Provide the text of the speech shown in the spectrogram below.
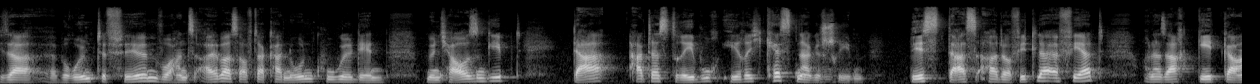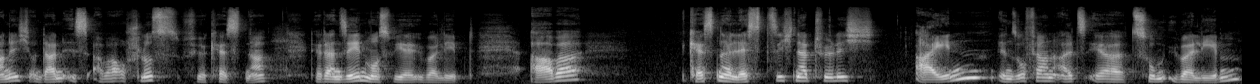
dieser äh, berühmte Film, wo Hans Albers auf der Kanonenkugel den Münchhausen gibt, da hat das Drehbuch Erich Kästner geschrieben, bis das Adolf Hitler erfährt und er sagt, geht gar nicht. Und dann ist aber auch Schluss für Kästner, der dann sehen muss, wie er überlebt. Aber Kästner lässt sich natürlich ein, insofern als er zum Überleben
